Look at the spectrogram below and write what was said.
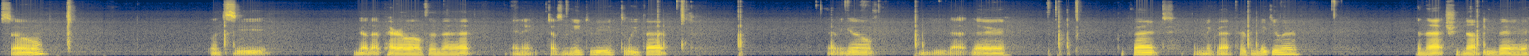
so, let's see. Got that parallel to that, and it doesn't need to be. Delete that. There we go. Do that there. That, And make that perpendicular. And that should not be there.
